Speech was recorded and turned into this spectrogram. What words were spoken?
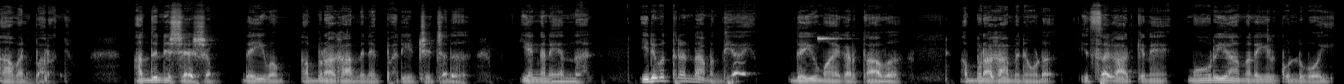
അവൻ പറഞ്ഞു. അതിനുശേഷം ദൈവം അബ്രഹാമിനെ പരീക്ഷിച്ചത് എങ്ങനെയെന്നാൽ ഇരുപത്തിരണ്ടാം അധ്യായം ദൈവമായ കർത്താവ് അബ്രഹാമിനോട് ഇസഹാക്കിനെ മോറിയാമലയിൽ കൊണ്ടുപോയി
